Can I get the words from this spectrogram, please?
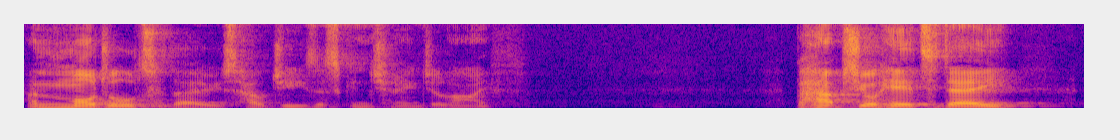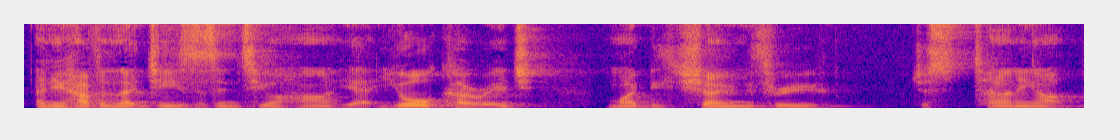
and model to those how Jesus can change a life. Perhaps you're here today and you haven't let Jesus into your heart yet. Your courage might be shown through just turning up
